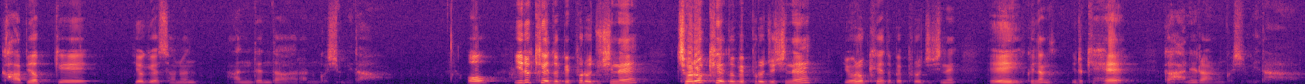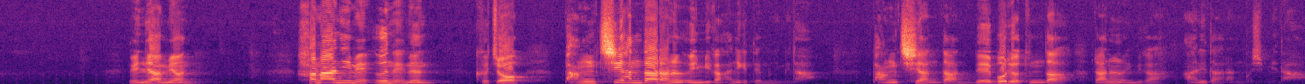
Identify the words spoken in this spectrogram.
가볍게 여겨서는 안 된다라는 것입니다. 어? 이렇게 해도 베풀어 주시네? 저렇게 해도 베풀어 주시네? 이렇게 해도 베풀어 주시네? 에이, 그냥 이렇게 해가 아니라는 것입니다. 왜냐하면 하나님의 은혜는 그저 방치한다라는 의미가 아니기 때문입니다. 방치한다, 내버려 둔다라는 의미가 아니다라는 것입니다.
